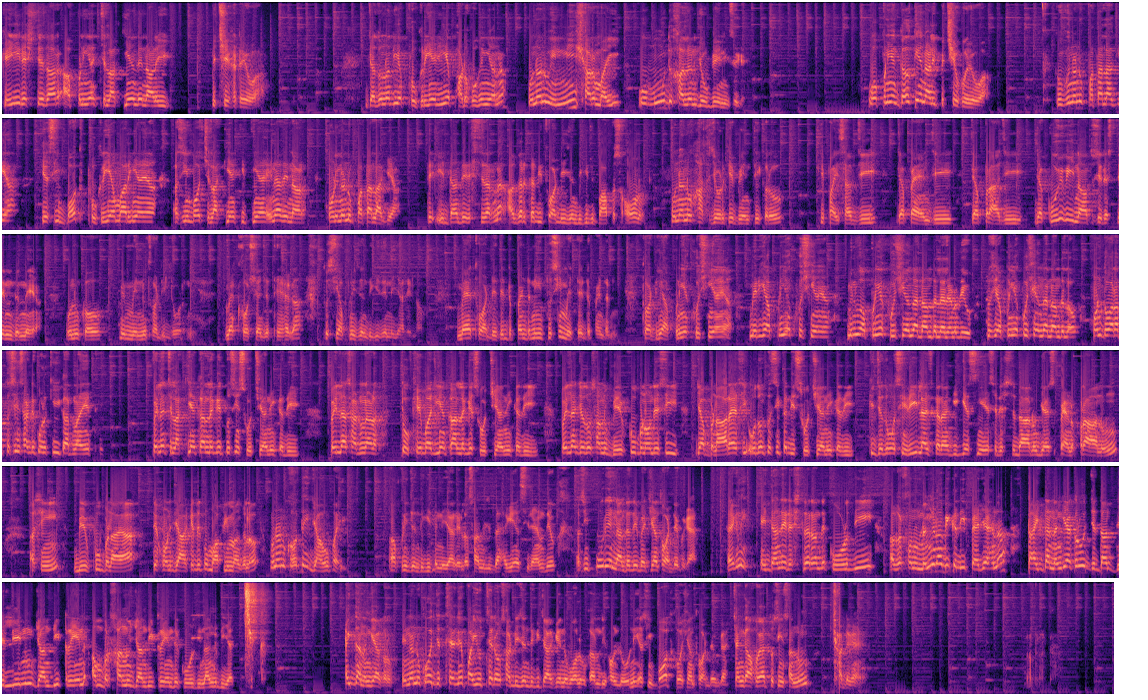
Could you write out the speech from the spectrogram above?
ਕਈ ਰਿਸ਼ਤੇਦਾਰ ਆਪਣੀਆਂ ਚਲਾਕੀਆਂ ਦੇ ਨਾਲ ਹੀ ਪਿੱਛੇ ਹਟੇ ਹੋਆ। ਜਦ ਉਹਨਾਂ ਦੀਆਂ ਫੁਕਰੀਆਂ ਜੀਆਂ ਫੜ ਹੋ ਗਈਆਂ ਨਾ, ਉਹਨਾਂ ਨੂੰ ਇੰਨੀ ਸ਼ਰਮ ਆਈ, ਉਹ ਮੂੰਹ ਦਿਖਾਲਣ ਜੋਗੇ ਨਹੀਂ ਸੀਗੇ। ਉਹ ਆਪਣੀਆਂ ਗਲਤੀਆਂ ਨਾਲ ਹੀ ਪਿੱਛੇ ਹੋਏ ਹੋਆ। ਕਿਉਂਕਿ ਉਹਨਾਂ ਨੂੰ ਪਤਾ ਲੱਗ ਗਿਆ ਕਿ ਅਸੀਂ ਬਹੁਤ ਫੁਕਰੀਆਂ ਮਾਰੀਆਂ ਆ, ਅਸੀਂ ਬਹੁਤ ਚਲਾਕੀਆਂ ਕੀਤੀਆਂ ਇਹਨਾਂ ਦੇ ਨਾਲ। ਹੁਣ ਇਹਨਾਂ ਨੂੰ ਪਤਾ ਲੱਗ ਗਿਆ ਤੇ ਇਦਾਂ ਦੇ ਰਿਸ਼ਤੇਦਾਰ ਨਾ ਅਗਰ ਕਦੀ ਤੁਹਾਡੀ ਜ਼ਿੰਦਗੀ 'ਚ ਵਾਪਸ ਆਉਣ, ਉਹਨਾਂ ਨੂੰ ਹੱਥ ਜੋੜ ਕੇ ਬੇਨਤੀ ਕਰੋ ਕਿ ਭਾਈ ਸਾਹਿਬ ਜੀ ਜਾਂ ਭੈਣ ਜੀ ਜਾਂ ਭਰਾ ਜੀ ਜਾਂ ਕੋਈ ਵੀ ਨਾਂ ਤੁਸੀਂ ਰਿਸ਼ਤੇ ਨੂੰ ਦਿੰਦੇ ਆ, ਉਹਨੂੰ ਕਹੋ ਵੀ ਮੈਨੂੰ ਤੁਹਾਡੀ ਲੋੜ ਨਹੀਂ ਹੈ। ਮੈਂ ਖੁਸ਼ ਹਾਂ ਜਿੱਥੇ ਹੈਗਾ, ਤੁਸੀਂ ਆਪਣੀ ਜ਼ਿੰਦਗੀ ਦੇ ਨਜ਼ਾਰੇ ਲਓ। ਮੈਂ ਤੁਹਾਡੇ ਤੇ ਡਿਪੈਂਡ ਨਹੀਂ, ਤੁਸੀਂ ਮੇਰੇ ਤੇ ਡਿਪੈਂਡ ਨਹੀਂ। ਤੁਹਾਡੀਆਂ ਆਪਣੀਆਂ ਖੁਸ਼ੀਆਂ ਆ, ਮੇਰੀਆਂ ਆਪਣੀਆਂ ਖੁਸ਼ੀਆਂ ਆ। ਮੈਨੂੰ ਆਪਣੀਆਂ ਖੁਸ਼ੀਆਂ ਦਾ ਆਨੰਦ ਲੈ ਲੈਣ ਦਿਓ। ਤੁਸੀਂ ਆਪਣੀਆਂ ਖੁਸ਼ੀਆਂ ਦਾ ਆਨੰਦ ਲਓ। ਹੁਣ ਦੁਬਾਰਾ ਤੁਸੀਂ ਸਾਡੇ ਕੋਲ ਕੀ ਕਰਨਾ ਹੈ ਇੱਥੇ? ਪਹਿਲਾਂ ਚਲਾਕੀਆਂ ਕਰਨ ਲੱਗੇ, ਤੁਸੀਂ ਸੋਚਿਆ ਨਹੀਂ ਕਦੀ। ਪਹਿਲਾਂ ਸਾਡੇ ਨਾਲ ਧੋਖੇਬਾਜ਼ੀਆਂ ਕਰਨ ਲੱਗੇ ਸੋਚਿਆ ਨਹੀਂ ਕਦੀ। ਪਹਿਲਾਂ ਜਦੋਂ ਸਾਨੂੰ ਬੇਵਕੂਫ ਬਣਾਉਂਦੇ ਸੀ ਜਾਂ ਬਣਾ ਰਹੇ ਸੀ ਉਦੋਂ ਤੁਸੀਂ ਕਦੀ ਸੋਚਿਆ ਨਹੀਂ ਕਦੀ ਕਿ ਜਦੋਂ ਅਸੀਂ ਰੀਅਲਾਈਜ਼ ਕਰਾਂਗੇ ਕਿ ਅਸੀਂ ਇਸ ਰਿਸ਼ਤੇਦਾਰ ਨੂੰ ਜਾਂ ਇਸ ਭੈਣ ਭਰਾ ਨੂੰ ਅਸੀਂ ਬੇਵਕੂਫ ਬਣਾਇਆ ਤੇ ਹੁਣ ਜਾ ਕੇ ਦੇ ਦੇਖੋ ਮਾਫੀ ਮੰਗ ਲਓ ਉਹਨਾਂ ਨੂੰ ਕਹੋ ਤੇ ਜਾਓ ਭਾਈ ਆਪਣੀ ਜ਼ਿੰਦਗੀ ਦੇ ਨਜ਼ਾਰੇ ਲਓ। ਸਾਨੂੰ ਜਿੱਦਾਂ ਹੈਗੇ ਆ, ਅਸੀਂ ਰਹਿਣ ਦਿਓ। ਅਸੀਂ ਪੂਰੇ ਆਨੰਦ ਦੇ ਵਿੱਚ ਆ ਤੁਹਾਡੇ ਬਗੈਰ। ਹੈ ਕਿ ਨਹੀਂ? ਇਦਾਂ ਦੇ ਰਿਸ਼ਤੇਦਾਰਾਂ ਦੇ ਕੋਲ ਦੀ ਅਗਰ ਤੁਹਾਨੂੰ ਲੰਘਣਾ ਵੀ ਕਦੀ ਪੈ ਜਾਏ, ਹਨਾ, ਤਾਂ ਇਦਾਂ ਲੰਘਿਆ ਕਰੋ, ਜਿੱਦਾਂ ਦਿੱਲੀ ਨੂੰ ਜਾਂਦੀ ਟ੍ਰੇਨ ਅੰਮ੍ਰਿਤਸਰ ਨੂੰ ਜਾਂਦੀ ਟ੍ਰੇਨ ਦੇ ਕੋਲ ਦੀ ਲੰਘਦੀ ਆ, ਛਿਕ। ਇਦਾਂ ਲੰਘਿਆ ਕਰੋ। ਇਹਨਾਂ ਨੂੰ ਕਹੋ, ਜਿੱਥੇ ਅੱਗੇ ਪਾਈ ਉੱਥੇ ਰਹੋ, ਸਾਡੀ ਜ਼ਿੰਦਗੀ ਚ ਆ ਕੇ ਇਨਵੋਲਵ ਕਰਨ ਦੀ ਹੁਣ ਲੋੜ ਨਹੀਂ। ਅਸੀਂ ਬਹੁਤ ਖੁਸ਼ ਹਾਂ ਤੁਹਾਡੇ ਵਰਗਾ। ਚੰਗਾ ਹੋਇਆ ਤੁਸੀਂ ਸਾਨੂੰ ਛੱਡ ਗਏ।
